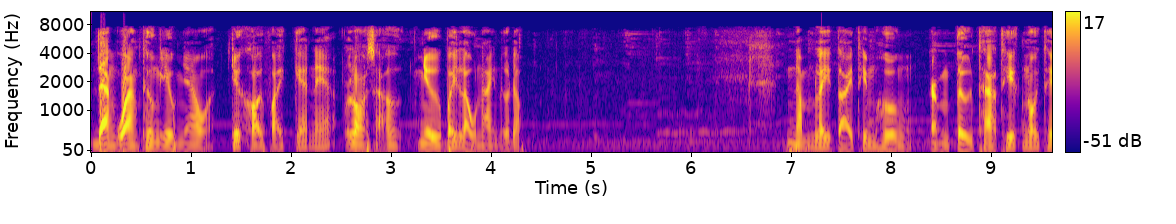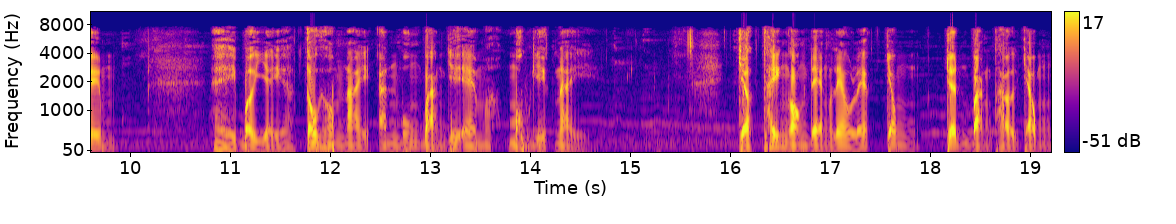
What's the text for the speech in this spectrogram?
đàng hoàng thương yêu nhau chứ khỏi phải ké né, lo sợ như bấy lâu nay nữa đâu. Nắm lấy tay thiếm hương, anh Tư tha thiết nói thêm. Hey, bởi vậy tối hôm nay anh muốn bàn với em một việc này. Chợt thấy ngọn đèn leo lét trong trên bàn thờ chồng,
